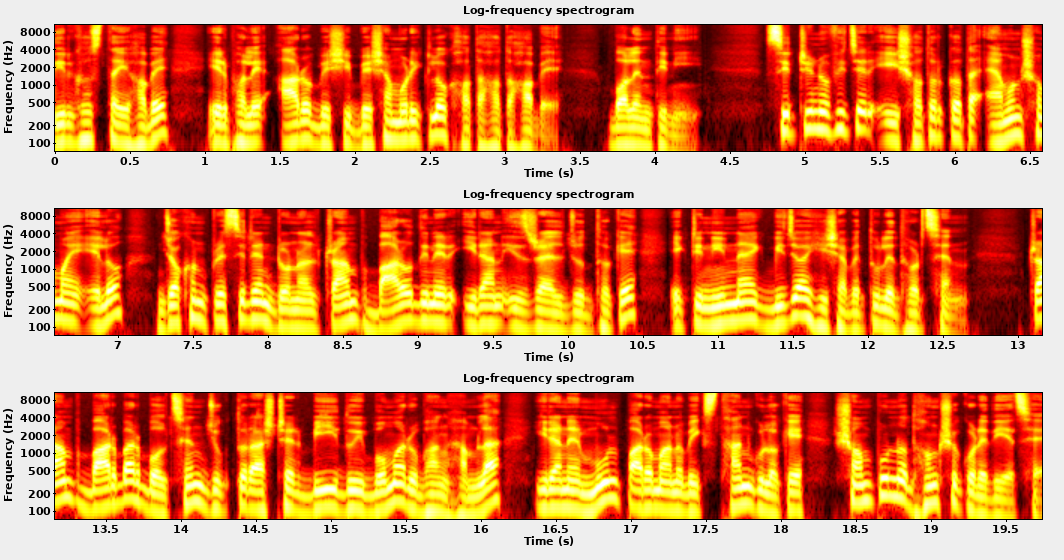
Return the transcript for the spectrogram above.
দীর্ঘস্থায়ী হবে, এর ফলে আরও বেশি বেসামরিক লোক হতাহত হবে, বলেন তিনি। সিট্রিনোভিচের এই সতর্কতা এমন সময় এলো যখন প্রেসিডেন্ট ডোনাল্ড ট্রাম্প বারো দিনের ইরান ইসরায়েল যুদ্ধকে একটি নির্ণায়ক বিজয় হিসাবে তুলে ধরছেন। ট্রাম্প বারবার বলছেন যুক্তরাষ্ট্রের বি দুই বোমারুভাং হামলা ইরানের মূল পারমাণবিক স্থানগুলোকে সম্পূর্ণ ধ্বংস করে দিয়েছে,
